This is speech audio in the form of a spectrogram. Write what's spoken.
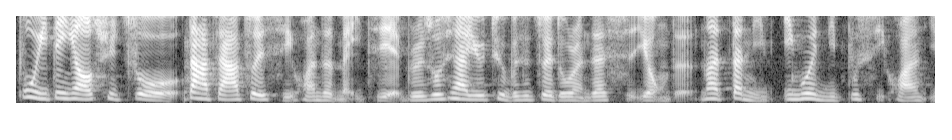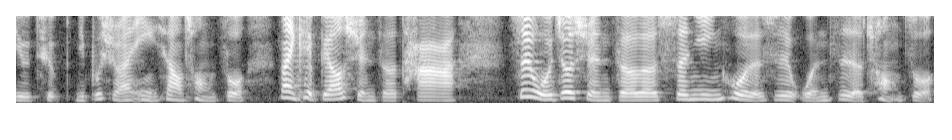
不一定要去做大家最喜欢的媒介，比如说现在 YouTube 是最多人在使用的。那但你因为你不喜欢 YouTube，你不喜欢影像创作，那你可以不要选择它。所以我就选择了声音或者是文字的创作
